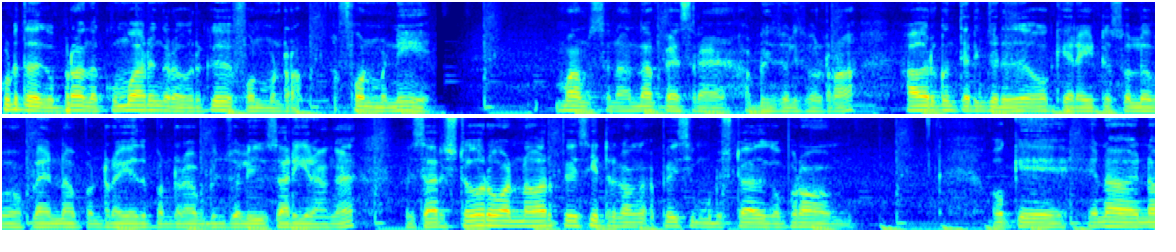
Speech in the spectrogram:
கொடுத்ததுக்கப்புறம் அந்த குமாருங்கிறவருக்கு ஃபோன் பண்ணுறான் ஃபோன் பண்ணி மாம்ஸ் நான் தான் பேசுகிறேன் அப்படின்னு சொல்லி சொல்கிறான் அவருக்கும் தெரிஞ்சிடுது ஓகே ரைட்டு சொல்லு மாப்பிள்ள என்ன பண்ணுற ஏது பண்ணுற அப்படின்னு சொல்லி விசாரிக்கிறாங்க. விசாரிச்சுட்டு ஒரு ஒன் ஹவர் பேசிகிட்டு இருக்காங்க. பேசி முடிச்சுட்டு அதுக்கப்புறம் ஓகே என்ன என்ன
